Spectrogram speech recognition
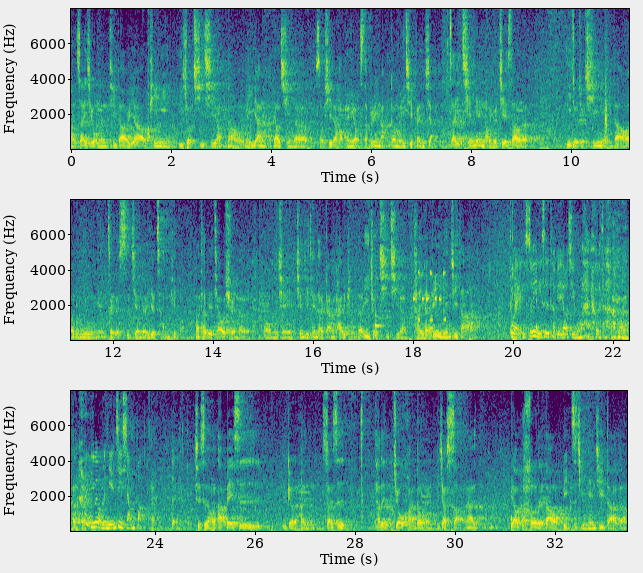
呃，上一集我们提到要品饮一九七七啊，那我们一样邀请了熟悉的好朋友 Sabrina 跟我们一起分享。在前面哦，有介绍了一九九七年到二零一五年这个时间的一些产品哦，那特别挑选了哦我们前前几天才刚开瓶的一九七七啊，他应该比你年纪大。对，所以你是特别邀请我来喝它吗？因为我们年纪相仿。对。其实哦，阿贝是一个很算是。它的酒款都很比较少，那要喝得到比自己年纪大的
